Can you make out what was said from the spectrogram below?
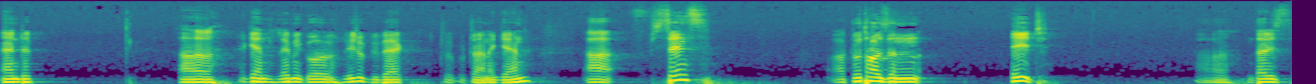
And uh, again, let me go a little bit back to Bhutan again. Uh, since uh, 2008, uh, there is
